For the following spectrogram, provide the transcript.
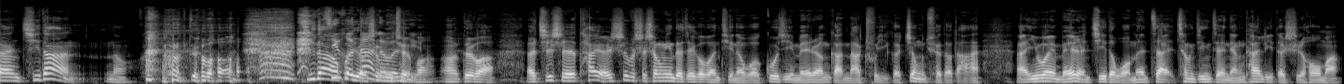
但鸡蛋呢，对吧？鸡蛋会有生命权吗？啊，对吧？呃，其实胎儿是不是生命的这个问题呢？我估计没人敢拿出一个正确的答案啊，因为没人记得我们在曾经在娘胎里的时候嘛。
